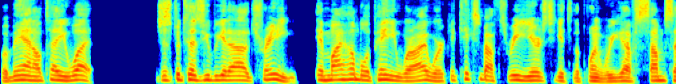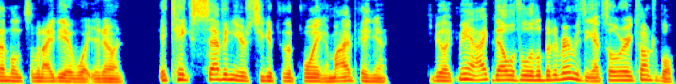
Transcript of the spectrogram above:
But man, I'll tell you what, just because you get out of training, in my humble opinion, where I work, it takes about three years to get to the point where you have some semblance of an idea of what you're doing. It takes seven years to get to the point, in my opinion, to be like, man, I dealt with a little bit of everything. I feel very comfortable.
